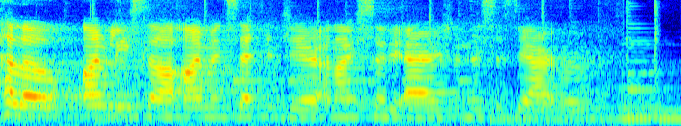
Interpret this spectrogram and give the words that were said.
Hello, I'm Lisa, I'm in second year and I study art and this is the art room.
